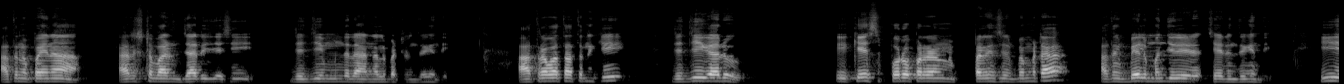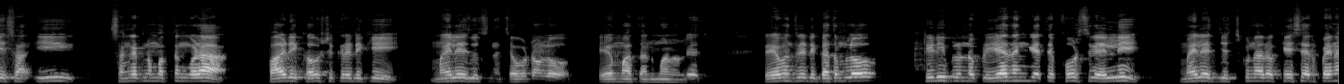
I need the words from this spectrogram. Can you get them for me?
అతని పైన అరెస్ట్ వారెంట్ జారీ చేసి జడ్జి ముందర నిలబెట్టడం జరిగింది. ఆ తర్వాత అతనికి జడ్జి గారు ఈ కేసు పూర్వ పరి- పరిగణించిన పిమ్మట అతనికి బెయిల్ మంజూరు చేయడం జరిగింది. ఈ స- ఈ సంఘటన మొత్తం కూడా పాడి కౌశిక్ రెడ్డికి మైలేజ్ వచ్చిన చెప్పడంలో ఏమాత్రం అనుమానం లేదు. రేవంత్ రెడ్డి గతంలో టీడీపీలో ఉన్నప్పుడు ఏ విధంగా అయితే ఫోర్స్గా వెళ్ళి మైలేజ్ తెచ్చుకున్నారో కేసీఆర్ పైన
